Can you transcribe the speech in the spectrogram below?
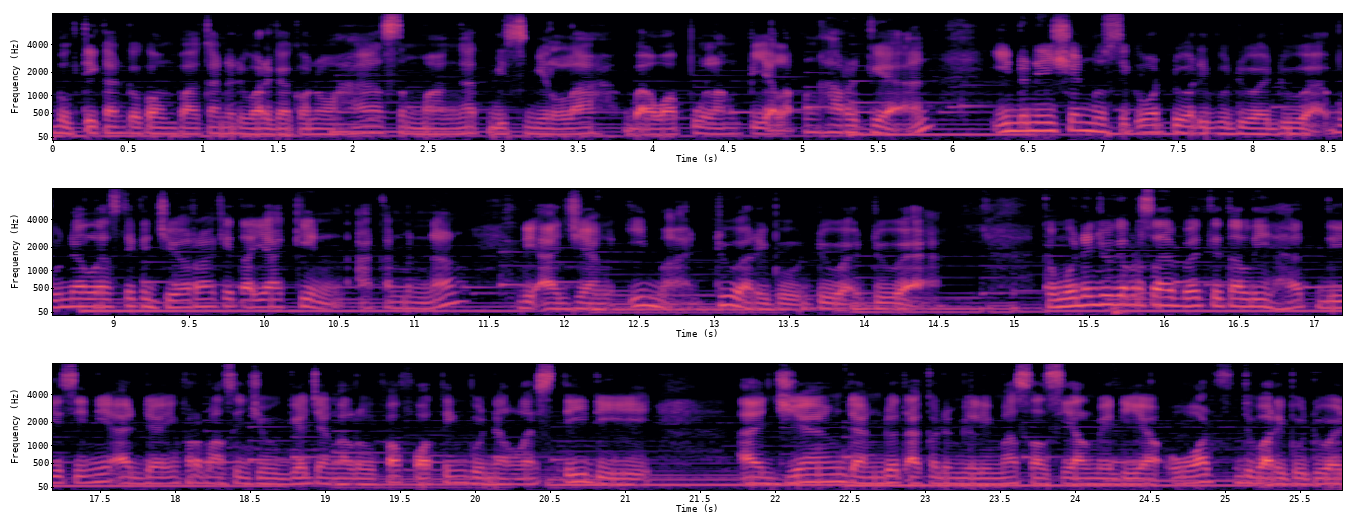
Buktikan kekompakan dari warga Konoha, semangat bismillah bawa pulang piala penghargaan Indonesian Music Award 2022. Bunda Lesti Kejora kita yakin akan menang di ajang IMA 2022. Kemudian juga persahabat kita lihat di sini ada informasi juga jangan lupa voting Bunda Lesti di Ajang Dangdut Akademi 5 Social Media Awards 2022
